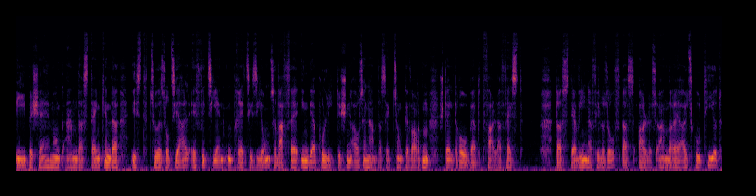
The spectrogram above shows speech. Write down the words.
Die Beschämung Andersdenkender ist zur sozial effizienten Präzisionswaffe in der politischen Auseinandersetzung Verfassung geworden, stellt Robert Pfaller fest. Dass der Wiener Philosoph das alles andere als gutiert,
